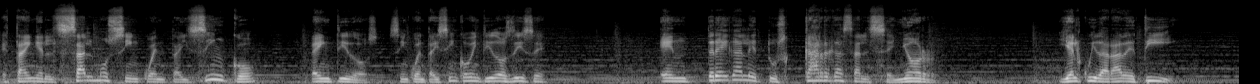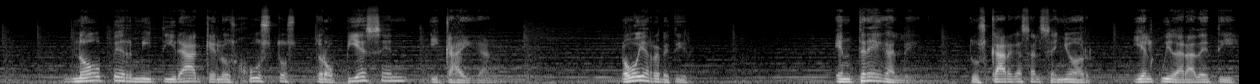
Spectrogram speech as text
está en el Salmo 55, 22. 55, 22 dice, entrégale tus cargas al Señor y Él cuidará de ti. No permitirá que los justos tropiecen y caigan. Lo voy a repetir. Entrégale tus cargas al Señor y Él cuidará de ti.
